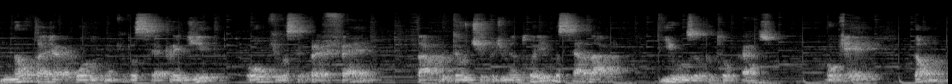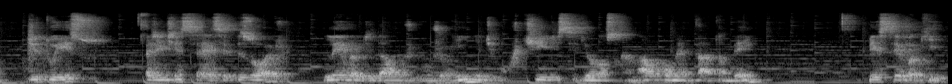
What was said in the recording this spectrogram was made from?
não está de acordo com o que você acredita ou que você prefere tá? para o teu tipo de mentoria, você adapta e usa para o teu caso. Ok? Então, dito isso, a gente encerra esse episódio. Lembra de dar um, joinha, de curtir, de seguir o nosso canal, comentar também. Perceba que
